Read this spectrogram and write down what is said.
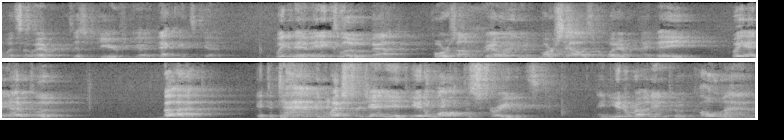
whatsoever, this was years ago, decades ago. We didn't have any clue about horizontal drilling or Marcellus or whatever it may be. We had no clue. But at the time in West Virginia, if you'd have walked the streets and you'd have run into a coal miner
